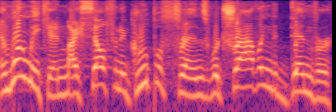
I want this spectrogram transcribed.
And one weekend, myself and a group of friends were traveling to Denver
